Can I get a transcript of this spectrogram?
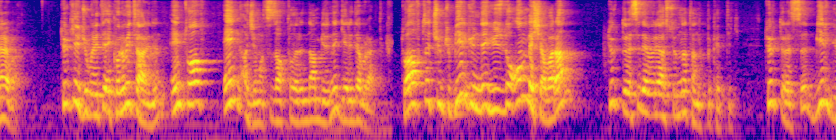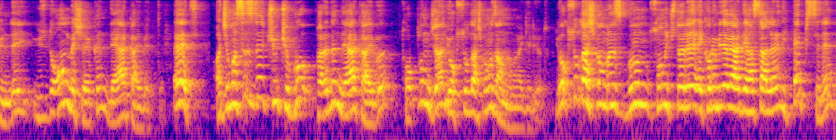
Merhaba. Türkiye Cumhuriyeti ekonomi tarihinin en tuhaf, en acımasız haftalarından birini geride bıraktık. Tuhaftı çünkü bir günde %15'e varan Türk lirası devalüasyonuna tanıklık ettik. Türk lirası bir günde %15'e yakın değer kaybetti. Evet, acımasızdı çünkü bu paranın değer kaybı toplumca yoksullaşmamız anlamına geliyordu. Yoksullaşmamız, bunun sonuçları, ekonomide verdiği hasarların hepsini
